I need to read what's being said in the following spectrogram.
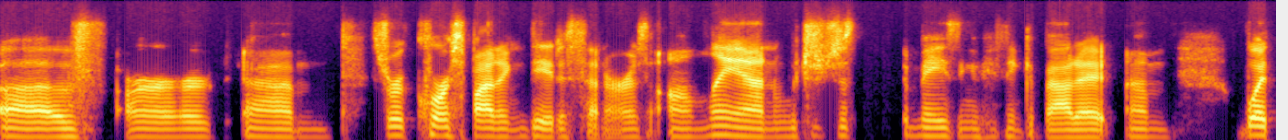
of our um, sort of corresponding data centers on land, which is just amazing if you think about it. Um, what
